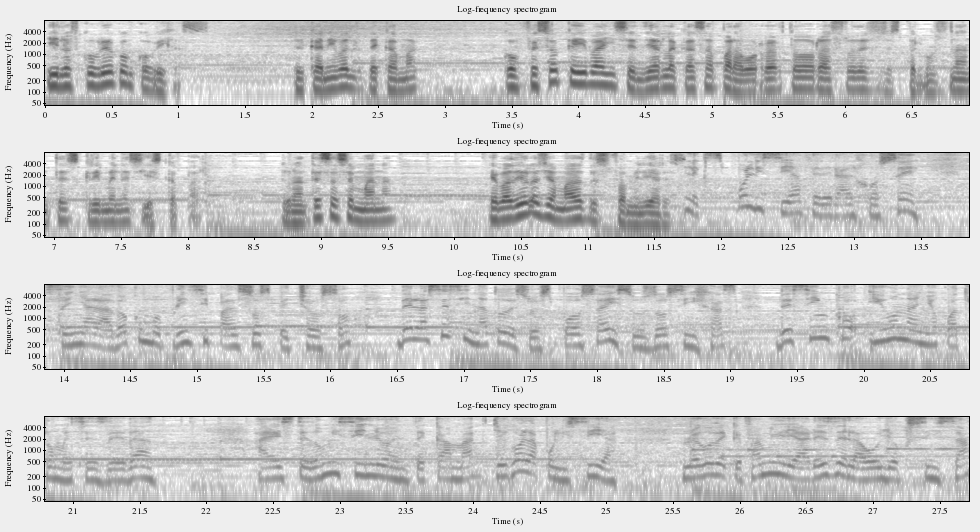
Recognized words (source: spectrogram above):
y los cubrió con cobijas. El caníbal de Tecamac confesó que iba a incendiar la casa para borrar todo rastro de sus espeluznantes crímenes y escapar. Durante esa semana, evadió las llamadas de sus familiares. El ex policía federal José, señalado como principal sospechoso del asesinato de su esposa y sus dos hijas de 5 y un año 4 meses de edad. A este domicilio en Tecámac llegó la policía, luego de que familiares de la Oxisa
